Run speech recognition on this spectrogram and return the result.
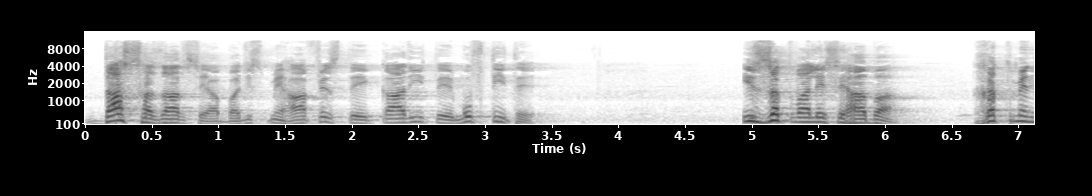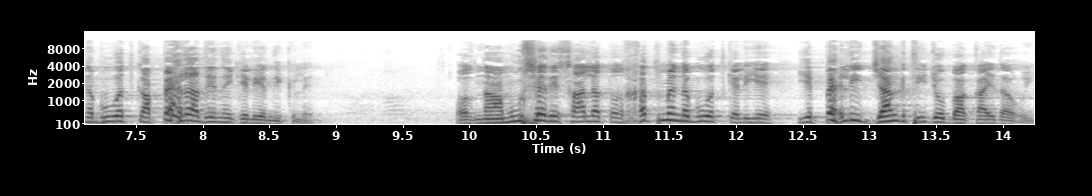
دس ہزار صحابہ جس میں حافظ تھے کاری تھے، مفتی تھے۔ عزت والے صحابہ ختم نبوت کا پہرا دینے کے لیے نکلے۔ اور ناموس رسالت اور ختم نبوت کے لیے یہ پہلی جنگ تھی جو باقاعدہ ہوئی۔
